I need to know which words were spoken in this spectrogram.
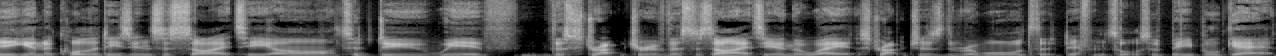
big inequalities in society are to do with the structure of the society and the way it structures the rewards that different sorts of people get.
